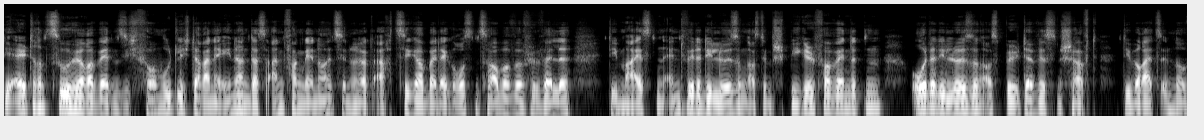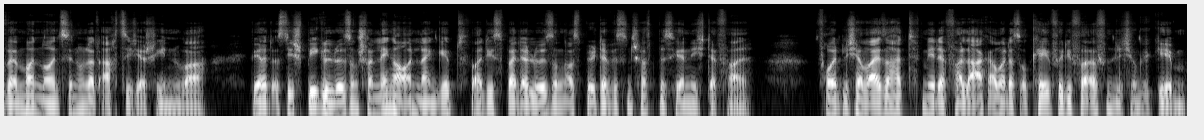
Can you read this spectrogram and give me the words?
Die älteren Zuhörer werden sich vermutlich daran erinnern, dass Anfang der 1980er bei der großen Zauberwürfelwelle die meisten entweder die Lösung aus dem Spiegel verwendeten oder die Lösung aus Bild der Wissenschaft, die bereits im November 1980 erschienen war. Während es die Spiegellösung schon länger online gibt, war dies bei der Lösung aus Bild der Wissenschaft bisher nicht der Fall. Freundlicherweise hat mir der Verlag aber das Okay für die Veröffentlichung gegeben.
